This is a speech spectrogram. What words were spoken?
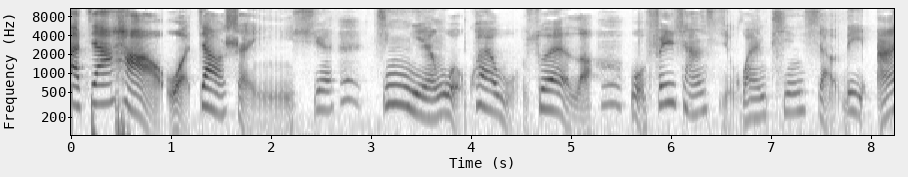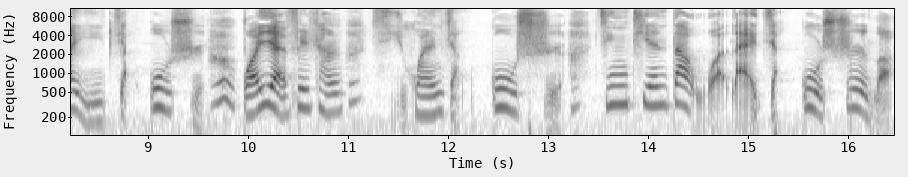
大家好，我叫沈怡轩，今年我快五岁了。我非常喜欢听小丽阿姨讲故事，我也非常喜欢讲故事。今天到我来讲故事了。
